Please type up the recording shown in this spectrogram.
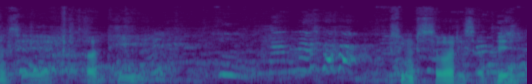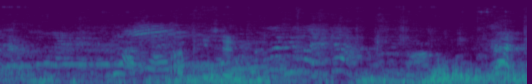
હશે હાથી. સૂંઢ સવારી સાથે. હાથી છે. તો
